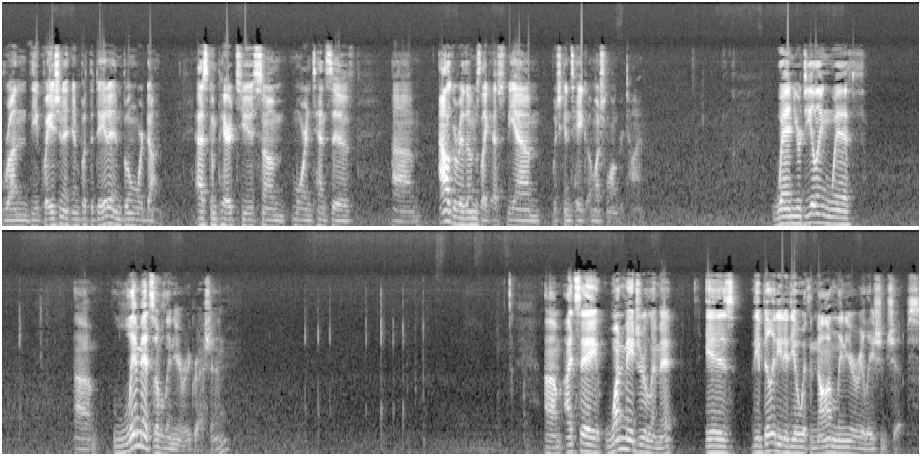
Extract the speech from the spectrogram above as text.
run the equation and input the data, and boom, we're done. As compared to some more intensive um, algorithms like SVM, which can take a much longer time. When you're dealing with um, limits of linear regression, um, I'd say one major limit is the ability to deal with nonlinear relationships.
